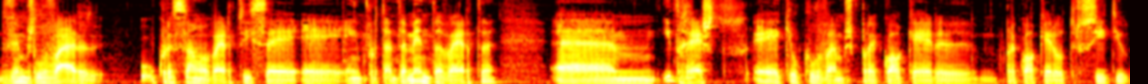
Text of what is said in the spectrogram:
Devemos levar o coração aberto, isso é, é, é importante, a mente aberta. Um, e de resto é aquilo que levamos para qualquer, para qualquer outro sítio,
